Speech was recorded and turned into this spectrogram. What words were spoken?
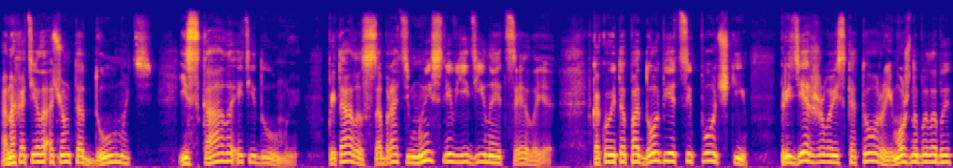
Она хотела о чем-то думать, искала эти думы, пыталась собрать мысли в единое целое, в какое-то подобие цепочки, придерживаясь которой можно было бы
